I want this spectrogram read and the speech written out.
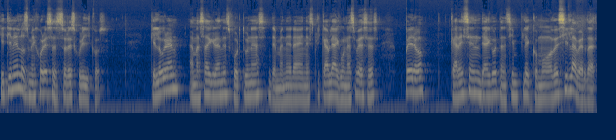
que tienen los mejores asesores jurídicos, que logran amasar grandes fortunas de manera inexplicable algunas veces, pero carecen de algo tan simple como decir la verdad.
